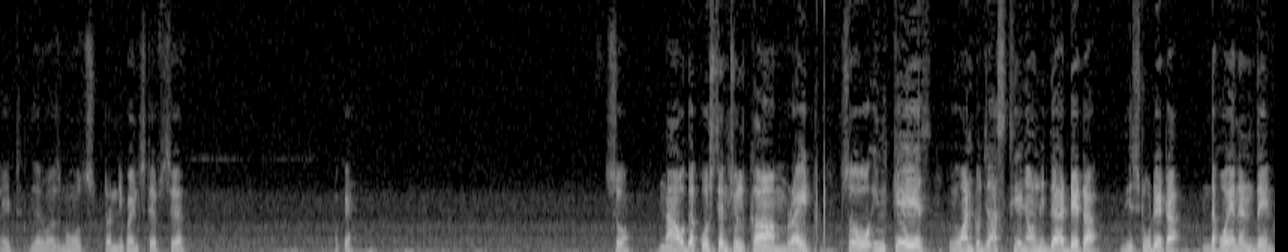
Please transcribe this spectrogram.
right? There was no undefined steps here okay? So now the questions will come right? So in case we want to just change only that data these two data in the when and then.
